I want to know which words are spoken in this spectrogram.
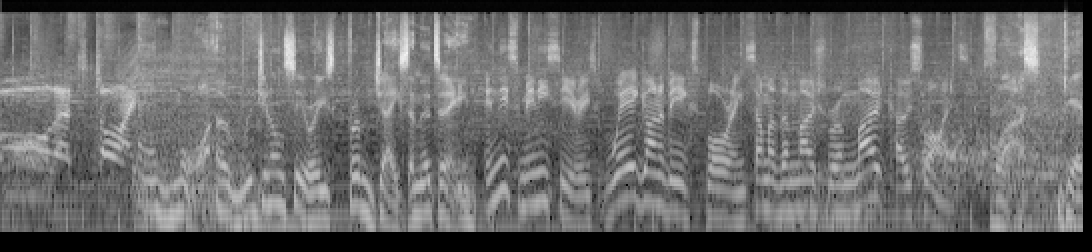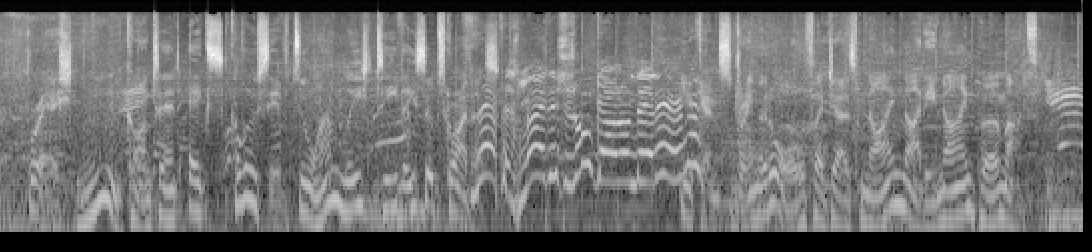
Oh, that's tight. And more original series from Jason the team. In this mini series, we're going to be exploring some of the most remote coastlines. Plus, get fresh new content exclusive to Unleashed TV subscribers. Snappers, mate. This is all going on down here, isn't You it? can stream it all for just $9.99 per month. Yeah!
